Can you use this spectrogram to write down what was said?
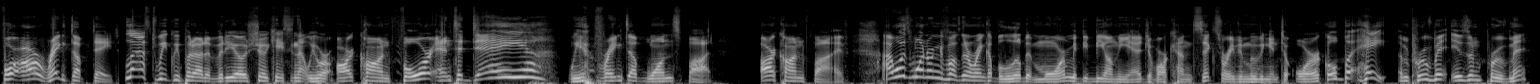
for our ranked update. Last week we put out a video showcasing that we were Archon 4, and today we have ranked up one spot. Archon 5. I was wondering if I was going to rank up a little bit more, maybe be on the edge of Archon 6 or even moving into Oracle, but hey, improvement is improvement.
